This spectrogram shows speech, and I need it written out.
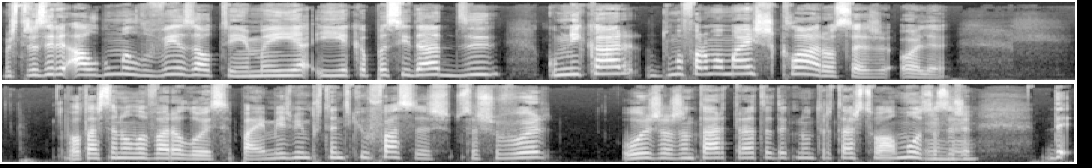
Mas trazer alguma leveza ao tema e a, e a capacidade de comunicar de uma forma mais clara. Ou seja, olha, voltaste a não lavar a louça, pá, é mesmo importante que o faças. Se faz favor, hoje ao jantar, trata da que não trataste ao almoço. Ou seja, de-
